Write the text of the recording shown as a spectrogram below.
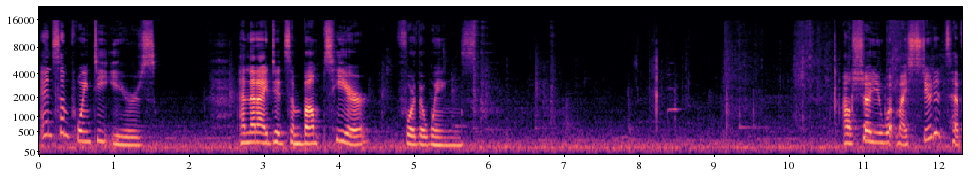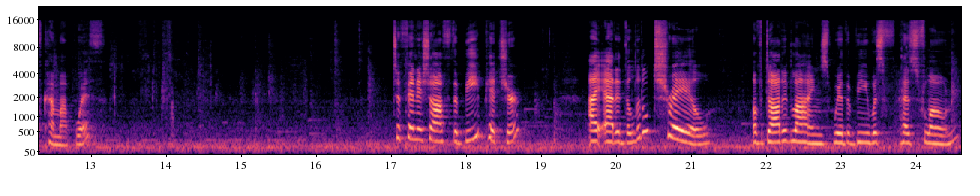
and some pointy ears. And then I did some bumps here for the wings. I'll show you what my students have come up with. To finish off the bee picture, I added the little trail of dotted lines where the bee was, has flown.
